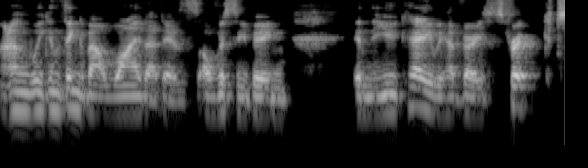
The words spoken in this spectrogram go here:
And we can think about why that is. Obviously, being in the UK, we had very strict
